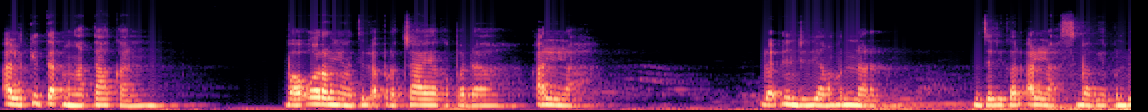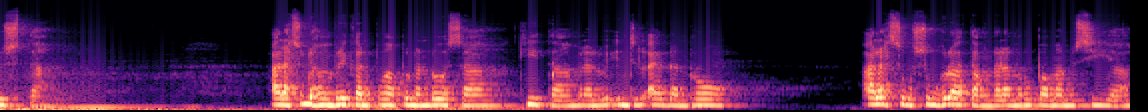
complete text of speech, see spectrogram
Alkitab mengatakan bahwa orang yang tidak percaya kepada Allah dan Injil yang benar menjadikan Allah sebagai pendusta. Allah sudah memberikan pengampunan dosa kita melalui Injil air dan roh. Allah sungguh-sungguh datang dalam rupa manusia,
